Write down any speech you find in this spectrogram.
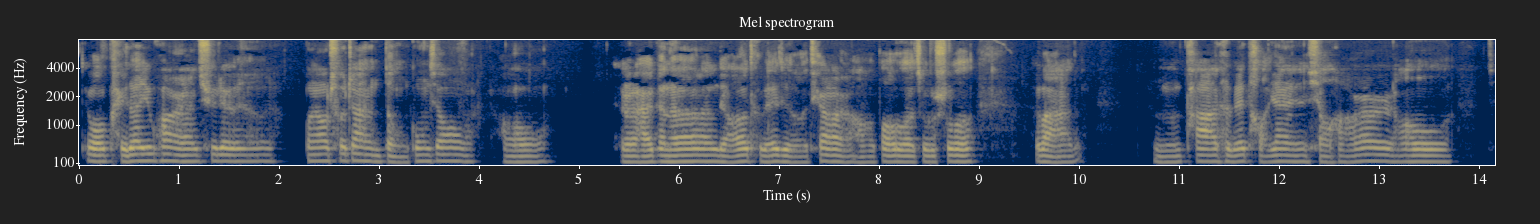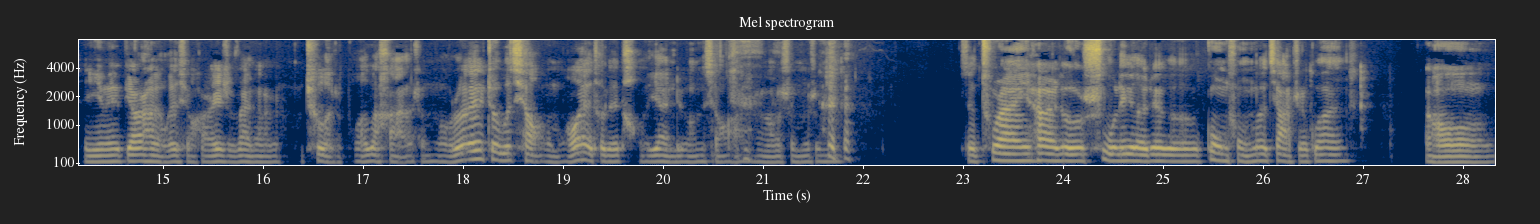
就陪他一块儿去这个公交车站等公交嘛，然后就是还跟他聊了特别久的天儿，然后包括就是说，对吧？嗯，他特别讨厌小孩儿，然后因为边上有个小孩儿一直在那儿扯着脖子喊什么。我说，哎，这不巧了吗？我也特别讨厌这种小孩儿，然后什么什么，就突然一下就树立了这个共同的价值观。然后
